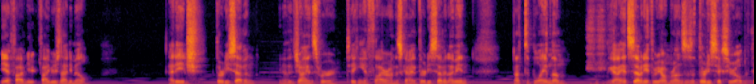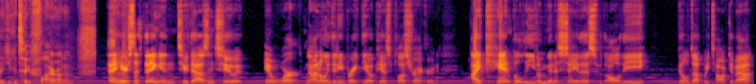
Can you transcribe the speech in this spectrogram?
yeah, five five years, 90 mil at age 37. You know, the Giants were taking a flyer on this guy at 37. I mean, not to blame them. The guy hit 73 home runs as a 36 year old. I think you could take a flyer on him. And So- here's the thing: in 2002, it it worked. Not only did he break the OPS plus record, I can't believe I'm going to say this with all the buildup we talked about.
